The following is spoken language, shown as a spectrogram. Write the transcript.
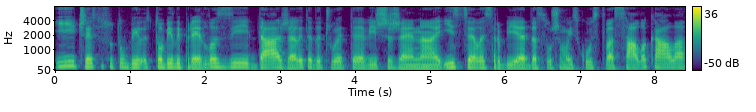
i često su tu bili, to bili predlozi da želite da čujete više žena iz cele Srbije, da slušamo iskustva sa lokala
